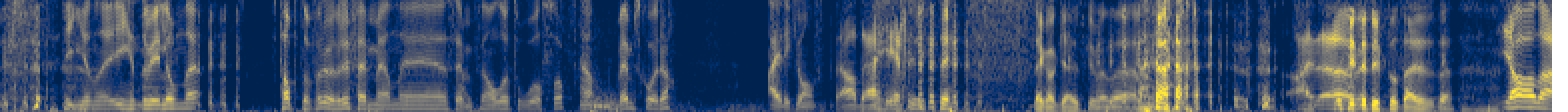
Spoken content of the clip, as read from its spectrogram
ingen, ingen tvil om det. Tapte for øvrig 5-1 i semifinale to også. Ja. Hvem scora? Eirik Johansen. Ja, det er helt riktig. Det kan ikke jeg huske, men det Nei, det, det sitter dypt hos deg. Ja, det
